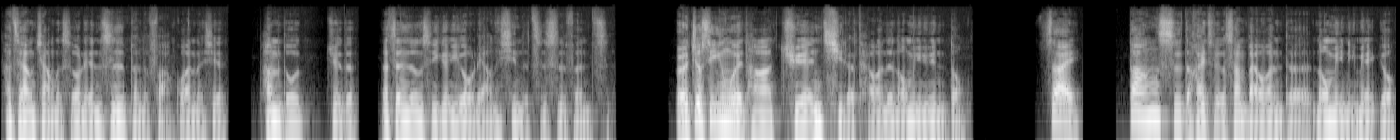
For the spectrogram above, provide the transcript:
他这样讲的时候，连日本的法官那些，他们都觉得那真正是一个有良心的知识分子。而就是因为他卷起了台湾的农民运动，在当时大概只有三百万的农民里面，有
